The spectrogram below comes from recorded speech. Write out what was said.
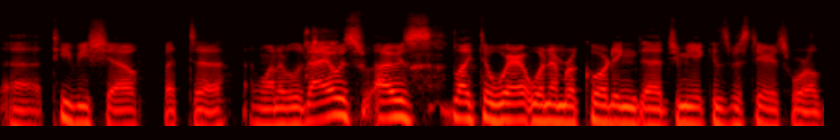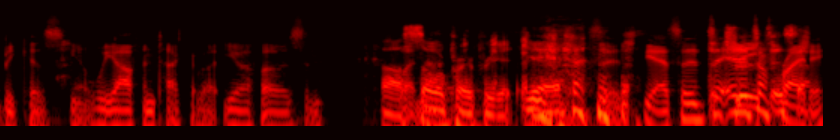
uh, TV show, but uh, I want to. I always, I always like to wear it when I'm recording uh, Jimmy Akin's Mysterious World because you know we often talk about UFOs and. Oh, so appropriate. Yeah. yes, it, yes it's, it's, a Friday.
